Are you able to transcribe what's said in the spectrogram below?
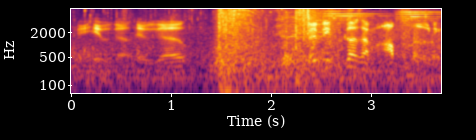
Okay, here we go, here we go. Maybe because I'm uploading.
